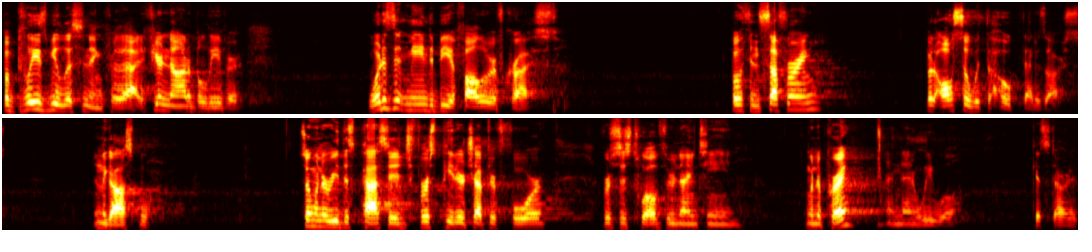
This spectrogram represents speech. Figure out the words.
But please be listening for that. If you're not a believer, what does it mean to be a follower of Christ? Both in suffering, but also with the hope that is ours in the gospel. So I'm going to read this passage, 1 Peter chapter 4, verses 12 through 19. I'm going to pray, and then we will get started.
